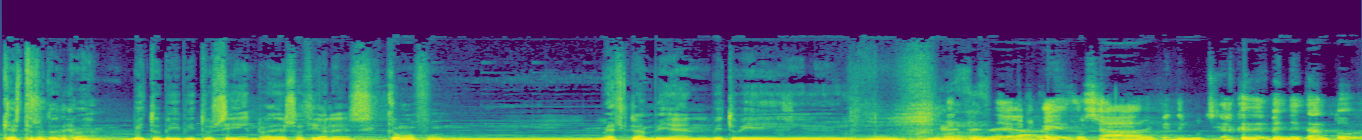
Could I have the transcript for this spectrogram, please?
Que esto es otro tema. B2B, B2C, en redes sociales, ¿cómo mezclan bien? B2B. Depende de la red, o sea, depende mucho, es que depende tanto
